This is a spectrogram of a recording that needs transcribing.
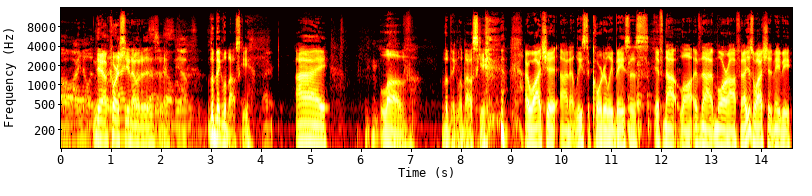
Oh, I know. It Yeah, of course you know what it is, yeah. Yeah. The Big Lebowski. I love The Big Lebowski. I watch it on at least a quarterly basis, if not long, if not more often. I just watched it maybe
